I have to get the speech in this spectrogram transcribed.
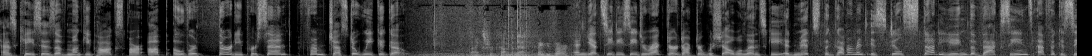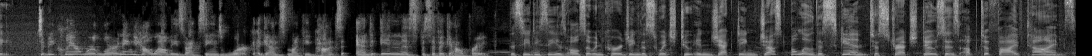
as cases of monkeypox are up over 30% from just a week ago. Thanks for coming in. Thank you, sir. And yet, CDC Director Dr. Rochelle Walensky admits the government is still studying the vaccine's efficacy. To be clear, we're learning how well these vaccines work against monkeypox and in this specific outbreak. The CDC is also encouraging the switch to injecting just below the skin to stretch doses up to five times.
